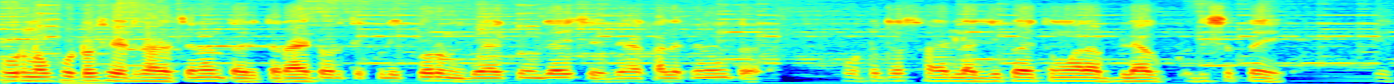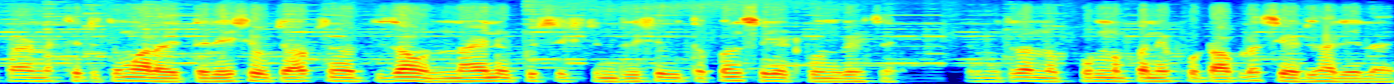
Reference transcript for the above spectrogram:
पूर्ण फोटो सेट झाल्याच्यानंतर इथं राईटवरती क्लिक करून बॅक येऊन जायचे बॅक आल्याच्यानंतर फोटोच्या साईडला जी काही तुम्हाला ब्लॅक दिसत आहे ते काढण्यासाठी तुम्हाला इथं रेशोच्या ऑप्शनवरती जाऊन नाईन टू सिक्स्टीन रेशो इथं पण सिलेक्ट करून घ्यायचं आहे. तर मित्रांनो पूर्णपणे फोटो आपला सेट झालेला आहे.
